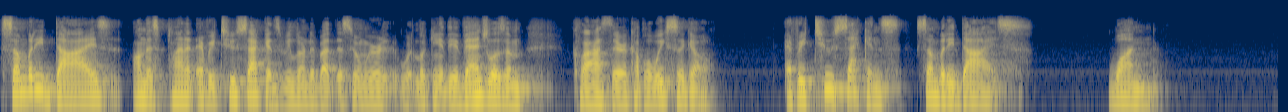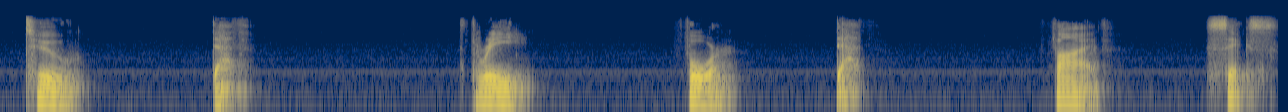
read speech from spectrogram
Somebody dies on this planet every two seconds. We learned about this when we were looking at the evangelism class there a couple of weeks ago. Every two seconds, somebody dies. One, two, death. Three, four, death. Five, six,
